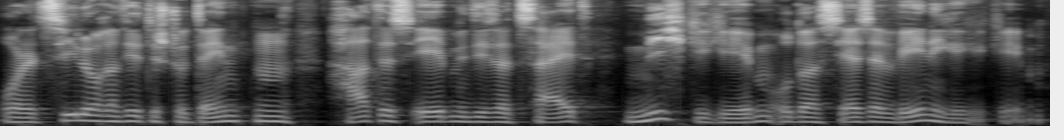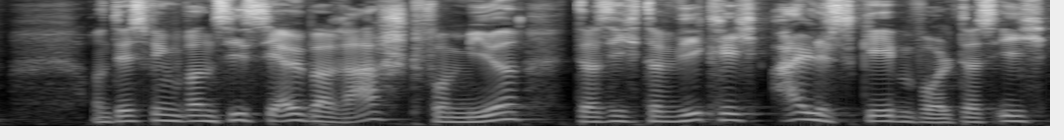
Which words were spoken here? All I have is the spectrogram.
oder zielorientierte Studenten hat es eben in dieser Zeit nicht gegeben oder sehr, sehr wenige gegeben. Und deswegen waren sie sehr überrascht von mir, dass ich da wirklich alles geben wollte, dass ich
